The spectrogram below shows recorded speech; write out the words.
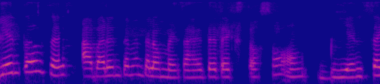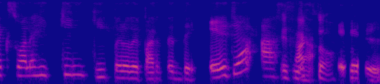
Y entonces, aparentemente los mensajes de texto son bien sexuales y kinky, pero de parte de ella hacia Exacto. él.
